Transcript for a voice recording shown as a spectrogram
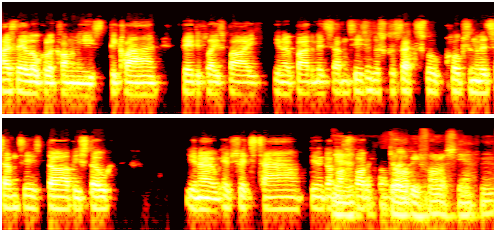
As their local economies decline, they're replaced by, you know, by the mid 70s, and just successful clubs in the mid 70s, Derby, Stoke, you know, Ipswich Town, you know, got yeah, Forest. Derby, Forest, yeah. yeah.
